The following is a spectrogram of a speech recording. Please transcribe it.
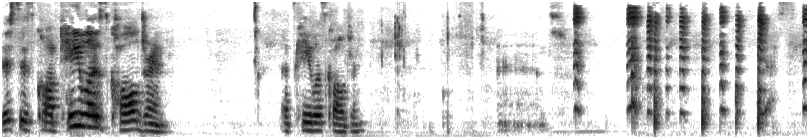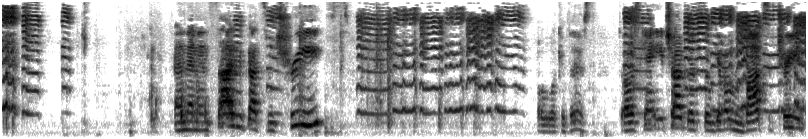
This is called Kayla's Cauldron. That's Kayla's Cauldron. And then inside we've got some treats. Oh, look at this. Dogs can't eat chocolate, so give them a box of treats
